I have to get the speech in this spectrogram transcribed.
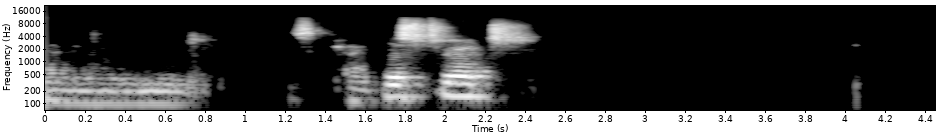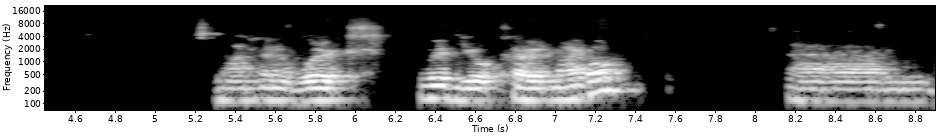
and let's add this to it. So now I'm going to work with your code, Michael. Um,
